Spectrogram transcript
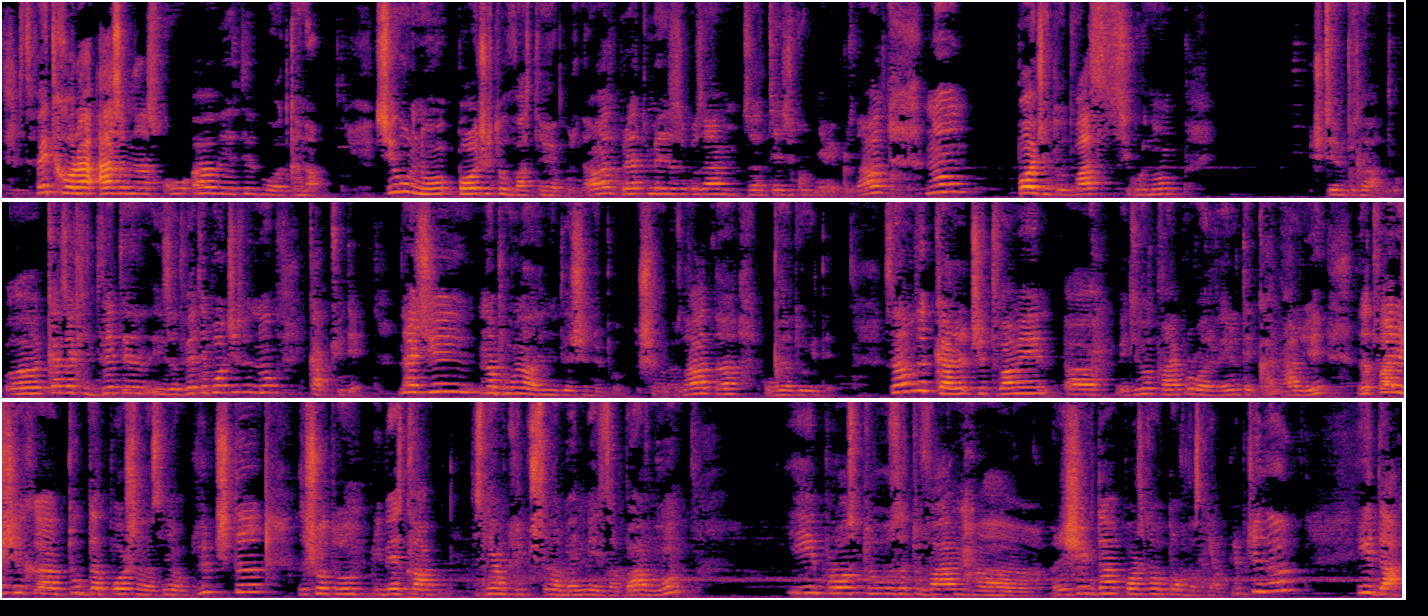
Здравейте хора, аз съм Наско, а вие сте в моят канал. Сигурно повечето от вас не ме познават, приятно ми е да се познавам за тези, които не ме познават, но повечето от вас сигурно ще ме познават. А, казах и, двете, и за двете повечето, но както и де. Значи, на половината ще ме, познават, на половина другите. Само да кажа, че това ми е един от най-проверените канали. Затова реших а, тук да почна да снимам клипчета, защото и без това да снимам клипчета на мен ми е забавно. И просто за това а, реших да почна отново да снимам клипчета. И да,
